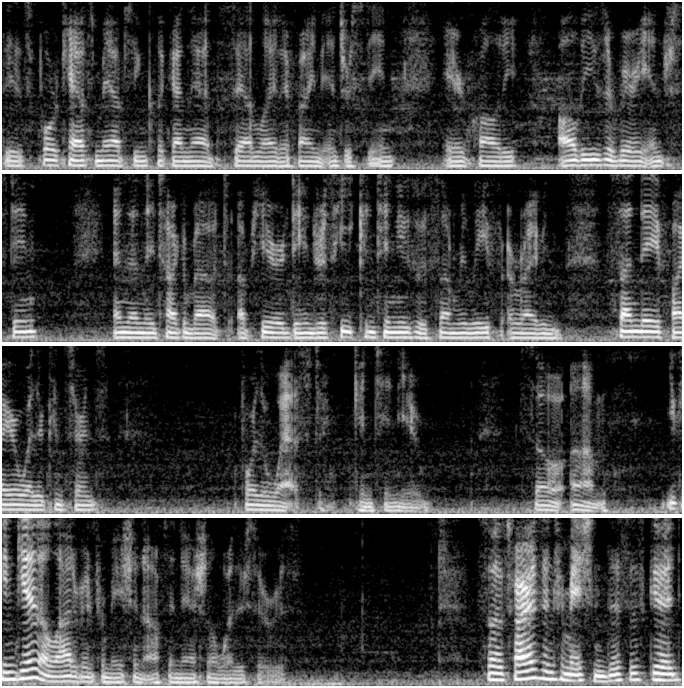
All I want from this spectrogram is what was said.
These forecast maps, you can click on that. The satellite I find interesting. Air quality. All these are very interesting. And then they talk about up here, dangerous heat continues with some relief arriving Sunday. Fire weather concerns for the west continue. So um, you can get a lot of information off the National Weather Service. So as far as information, this is good,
